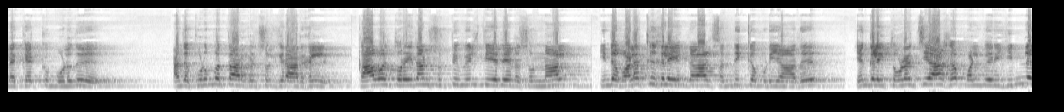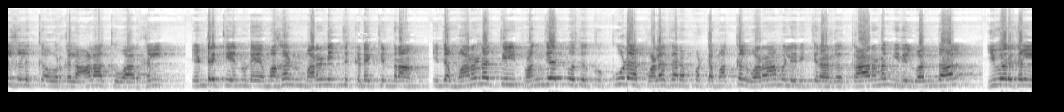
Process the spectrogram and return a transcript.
என கேட்கும் பொழுது அந்த குடும்பத்தார்கள் சொல்கிறார்கள் காவல்துறை தான் சுட்டு வீழ்த்தியது என சொன்னால் இந்த வழக்குகளை எங்களால் சந்திக்க முடியாது. எங்களை தொடர்ச்சியாக பல்வேறு இன்னல்களுக்கு அவர்கள் ஆளாக்குவார்கள். இன்றைக்கு என்னுடைய மகன் மரணித்து கிடக்கின்றான். இந்த மரணத்தில் பங்கேற்பதற்கு கூட பலதரப்பட்ட மக்கள் வராமல் இருக்கிறார்கள். காரணம் இதில் வந்தால் இவர்கள்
